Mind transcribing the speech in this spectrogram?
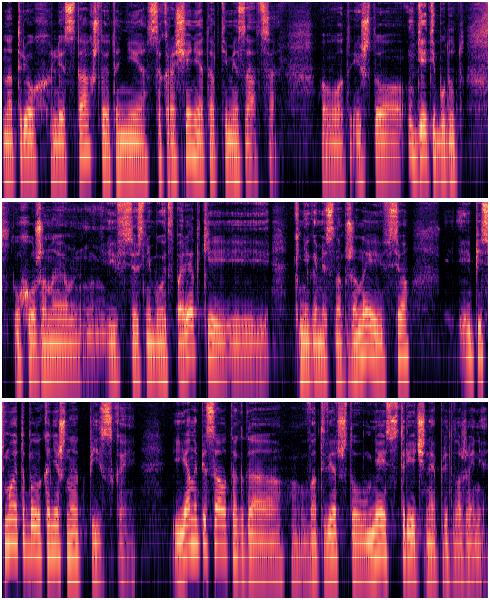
на трех листах, что это не сокращение, это оптимизация. Вот. И что дети будут ухожены, и все с ним будет в порядке, и книгами снабжены, и все. И письмо это было, конечно, отпиской. И я написал тогда в ответ, что у меня есть встречное предложение.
